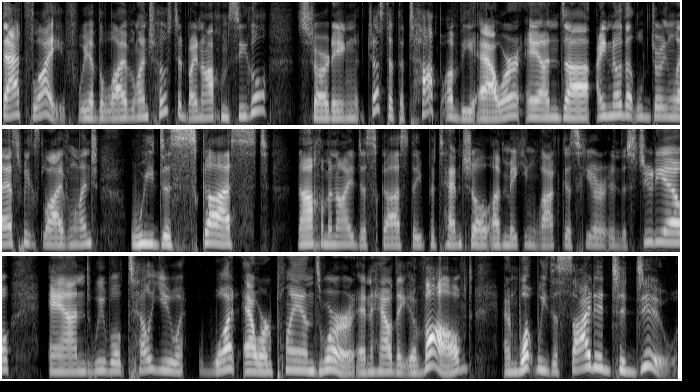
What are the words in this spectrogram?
that's Life. We have the live lunch hosted by Nachum Siegel starting just at the top of the hour. And uh, I know that during last week's live lunch, we discussed. Nachum and I discuss the potential of making latkes here in the studio, and we will tell you what our plans were and how they evolved and what we decided to do.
